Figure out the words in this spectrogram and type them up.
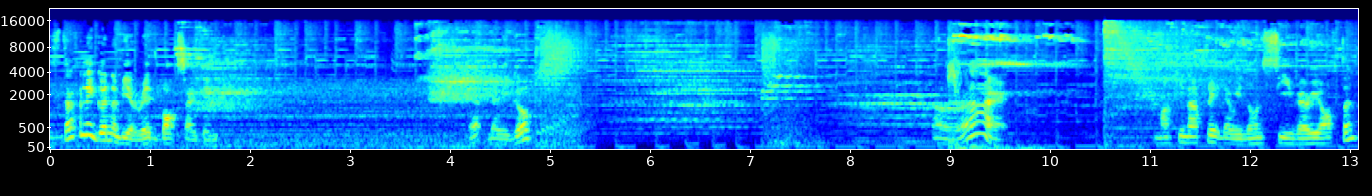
It's definitely gonna be a red box, I think. Yep, there we go. Alright. Makina plate that we don't see very often.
